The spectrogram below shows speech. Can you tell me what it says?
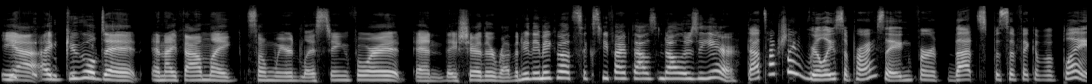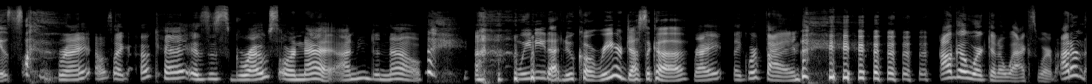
Yeah, I googled it and I found like some weird listing for it and they share their revenue. They make about $65,000 a year, That's actually really surprising for that specific of a place. right? I was like, "Okay, is this gross or net? I need to know." we need a new career, Jessica. Right? Like we're fine. I'll go work at a waxworm. I don't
